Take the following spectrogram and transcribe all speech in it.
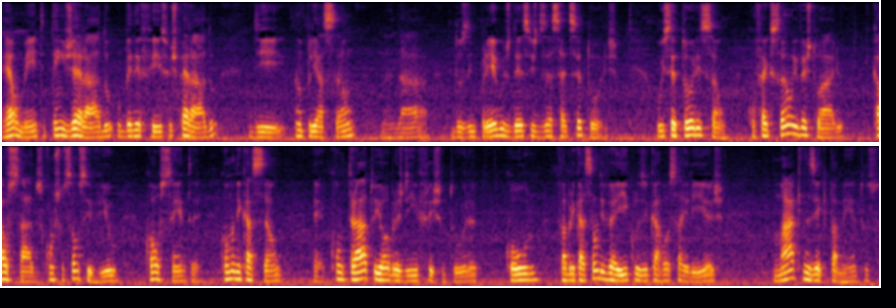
realmente tem gerado o benefício esperado de ampliação né, da, dos empregos desses 17 setores. Os setores são confecção e vestuário, calçados, construção civil, call center, comunicação, é, contrato e obras de infraestrutura, couro, fabricação de veículos e carroçarias, máquinas e equipamentos,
